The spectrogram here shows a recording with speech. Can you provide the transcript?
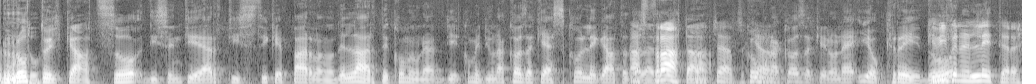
po' rotto il cazzo di sentire artisti che parlano dell'arte come, una- di, come di una cosa che è scollegata dalla Astratta, realtà certo, come chiaro. una cosa che non è io credo che vive nell'etere.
